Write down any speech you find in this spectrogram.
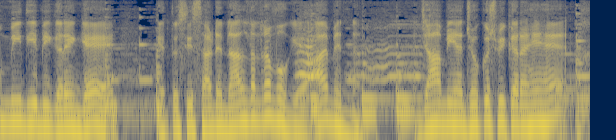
उम्मीद ये भी करेंगे कि तुसी साढ़े नाल रहोगे आई मीन जहाँ भी हैं, जो कुछ भी कर रहे हैं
